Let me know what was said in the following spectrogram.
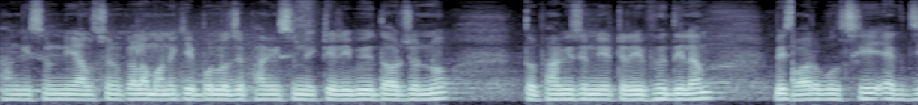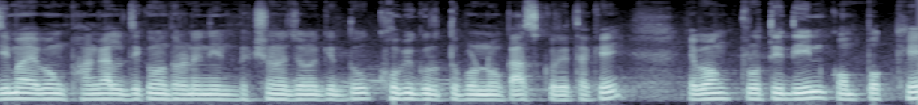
ফাঙ্গিসন নিয়ে আলোচনা করলাম, অনেকেই বলল যে ফাঙ্গিসন একটি রিভিউ দেওয়ার জন্য, তো ফাঙ্গিসন নিয়ে একটা রিভিউ দিলাম। আবার বলছি, একজিমা এবং ফাঙ্গাল যে কোনো ধরনের ইনফেকশনের জন্য কিন্তু খুবই গুরুত্বপূর্ণ কাজ করে থাকে এবং প্রতিদিন কমপক্ষে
